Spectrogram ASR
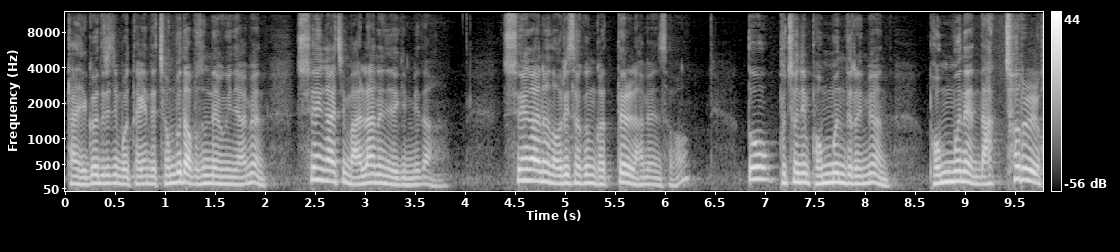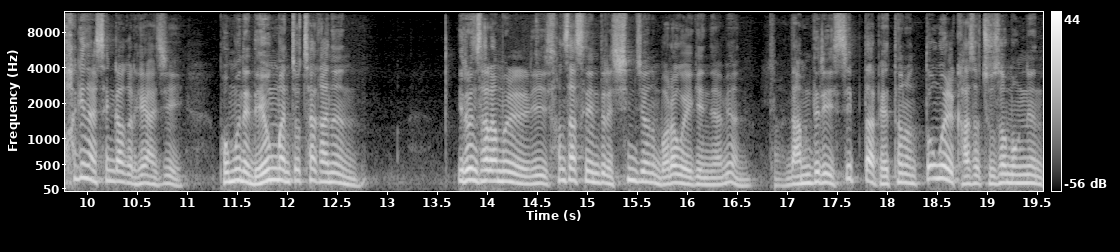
다 읽어드리지 못하겠는데 전부 다 무슨 내용이냐면 수행하지 말라는 얘기입니다. 수행하는 어리석은 것들 하면서 또 부처님 법문 들으면 법문의 낙처를 확인할 생각을 해야지 법문의 내용만 쫓아가는 이런 사람을 이 선사 스님들은 심지어는 뭐라고 얘기했냐면 남들이 씹다 뱉어놓은 똥을 가서 주워 먹는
